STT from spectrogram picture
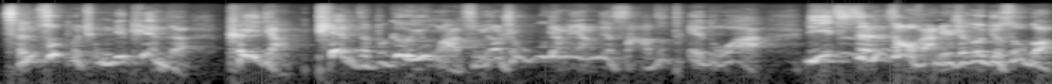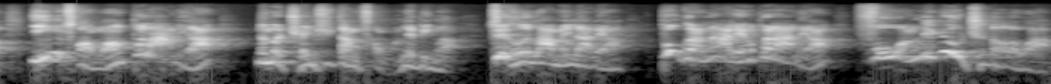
层出不穷的骗子，可以讲骗子不够用啊，主要是乌泱泱的傻子太多啊。李自成造反的时候就说过，引闯王不纳粮，那么全去当闯王的兵了，最后纳没纳粮？不管纳粮不纳粮，佛王的肉吃到了哇！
